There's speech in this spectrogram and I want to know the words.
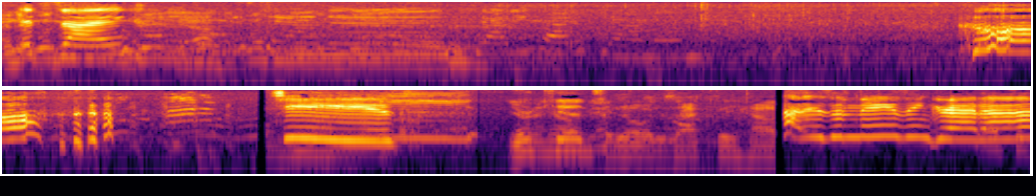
And It's wasn't dying. Yeah, it wasn't even good. Cool. Cheese. Your kids know exactly how. That is amazing, Greta.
